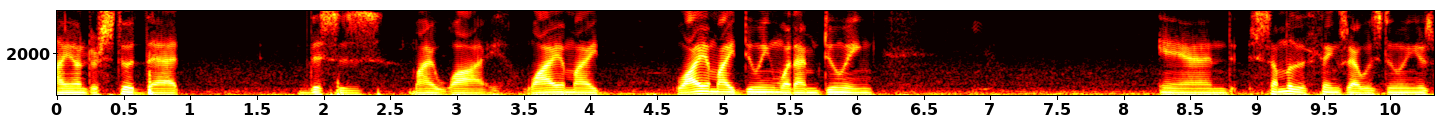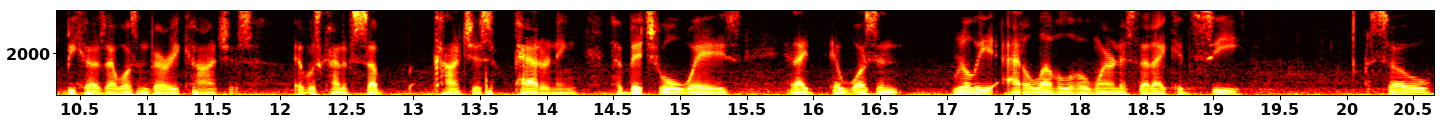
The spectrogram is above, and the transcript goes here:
I understood that this is my why. Why am I, why am I doing what I'm doing? And some of the things I was doing is because I wasn't very conscious. It was kind of subconscious patterning, habitual ways, and I, it wasn't really at a level of awareness that I could see. So,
